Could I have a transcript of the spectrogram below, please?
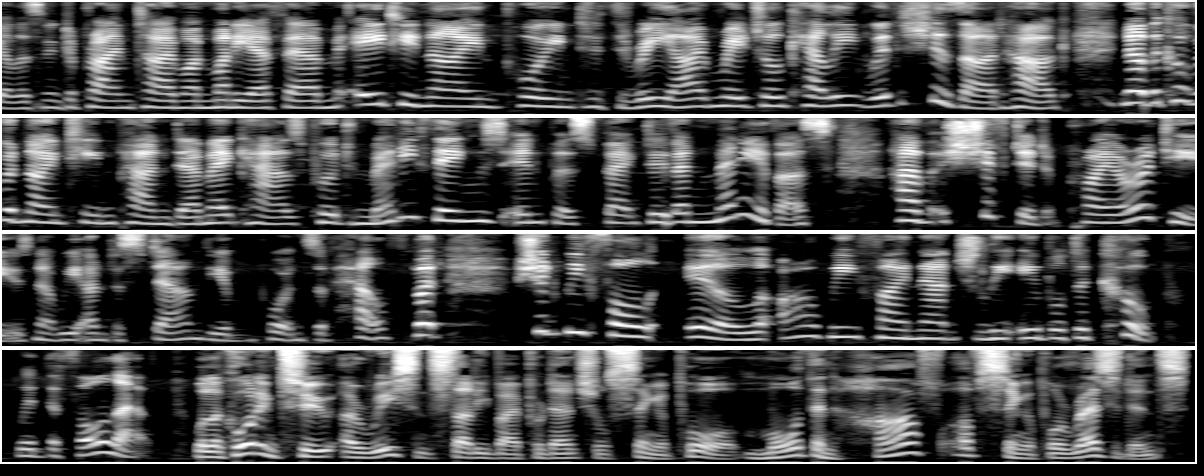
You're listening to Prime Time on Money FM 89.3. I'm Rachel Kelly with Shazad Haq. Now, the COVID 19 pandemic has put many things in perspective, and many of us have shifted priorities. Now, we understand the importance of health, but should we fall ill, are we financially able to cope with the fallout? Well, according to a recent study by Prudential Singapore, more than half of Singapore residents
